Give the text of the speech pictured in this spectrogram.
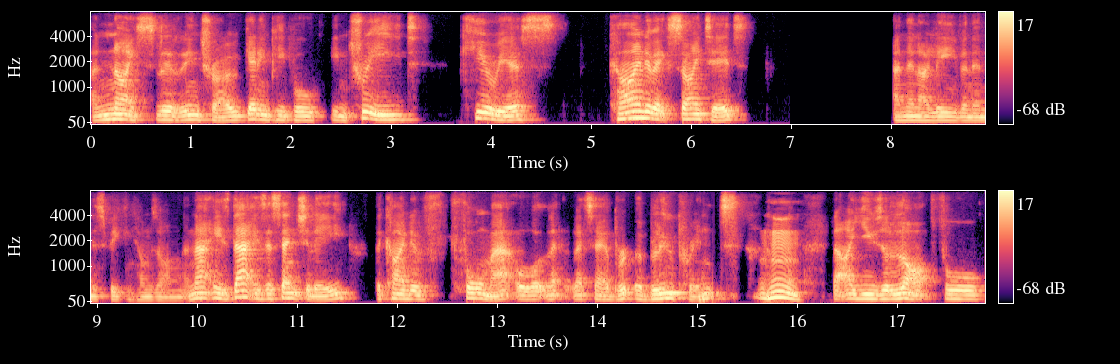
a nice little intro, getting people intrigued, curious, kind of excited and then i leave and then the speaking comes on and that is that is essentially the kind of format or let, us say a, a blueprint mm-hmm. that i use a lot for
